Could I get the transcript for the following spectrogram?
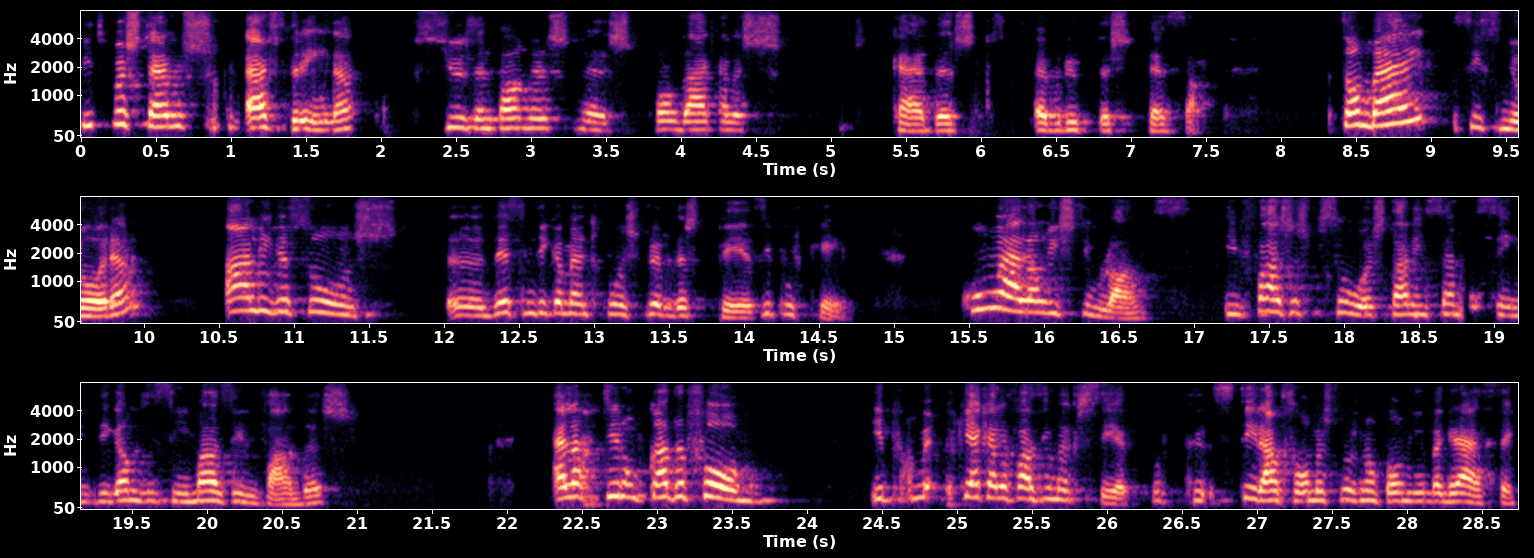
e depois temos a efedrina, que se usa então nas, nas, quando há aquelas quedas abruptas de tensão. Também, sim senhora, há ligações uh, desse medicamento com as perdas de peso. E porquê? Como ela é um estimulante e faz as pessoas estarem sempre assim, digamos assim, mais elevadas, ela retira um bocado a fome. E porquê é que ela faz emagrecer? Porque se tira a fome, as pessoas não comem e emagrecem.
